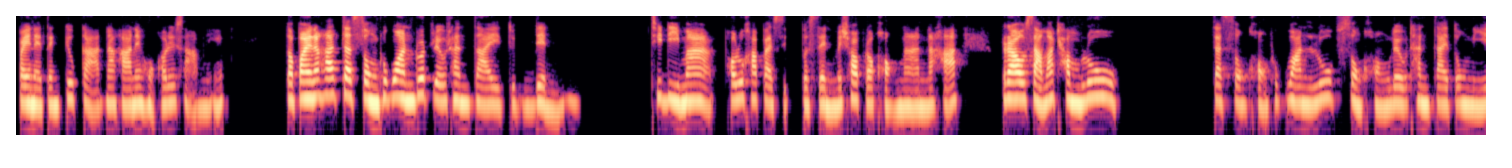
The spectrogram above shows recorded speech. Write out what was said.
ไปใน Thank you card นะคะ ในหัวข้อที่3นี้ ต่อไปนะคะ จัดส่งทุกวันรวดเร็วทันใจจุดเด่นที่ดีมาก เพราะลูกค้า 80%ไม่ชอบรอของนานนะคะ เราสามารถทำรูป จัดส่งของทุกวันรูปส่งของเร็วทันใจตรงนี้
